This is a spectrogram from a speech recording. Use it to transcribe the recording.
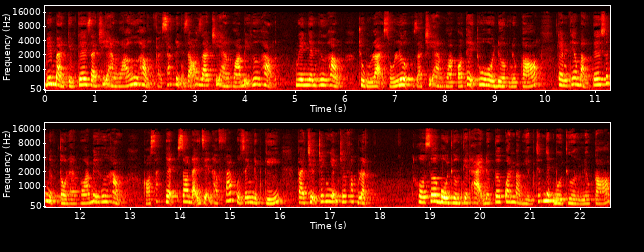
Biên bản kiểm kê giá trị hàng hóa hư hỏng phải xác định rõ giá trị hàng hóa bị hư hỏng, nguyên nhân hư hỏng, chủng loại số lượng, giá trị hàng hóa có thể thu hồi được nếu có, kèm theo bảng kê xuất nhập tồn hàng hóa bị hư hỏng, có xác nhận do đại diện hợp pháp của doanh nghiệp ký và chịu trách nhiệm trước pháp luật. Hồ sơ bồi thường thiệt hại được cơ quan bảo hiểm chấp nhận bồi thường nếu có,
